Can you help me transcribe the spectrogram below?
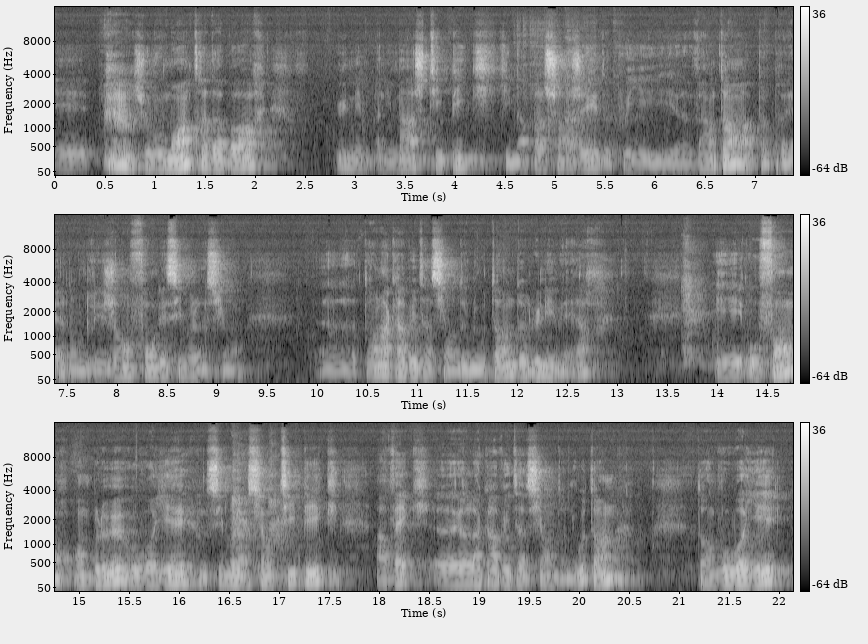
Et je vous montre d'abord une, image typique qui n'a pas changé depuis 20 euh, ans à peu près. Donc les gens font des simulations euh, dans la gravitation de Newton de l'univers. Et au fond, en bleu, vous voyez une simulation typique avec euh, la gravitation de Newton. Donc vous voyez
